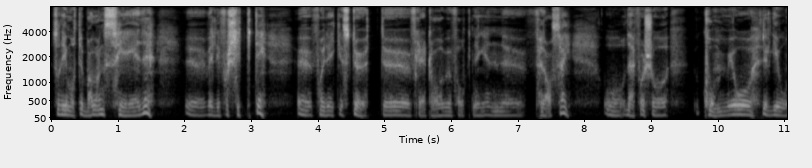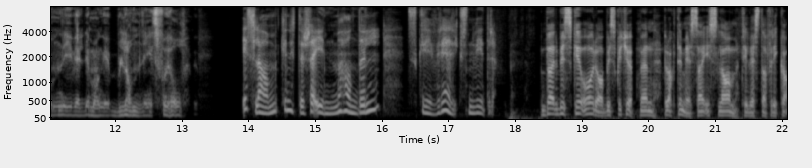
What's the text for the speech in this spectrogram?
Så de måtte balansere eh, veldig forsiktig eh, for å ikke støte flertallet av befolkningen eh, fra seg. Og derfor så kom jo religionen i veldig mange blandingsforhold. Islam knytter seg inn med handelen, skriver Eriksen videre. Berbiske og arabiske kjøpmenn brakte med seg islam til Vest-Afrika.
